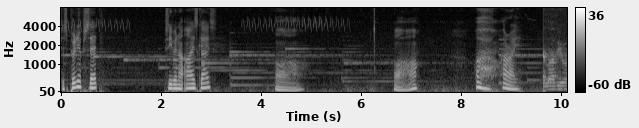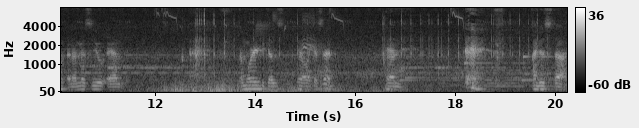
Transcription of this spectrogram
She's pretty upset. See even her eyes, guys? Aww. Aww. Oh, alright. I love you and I miss you and I'm worried because, you know, like I said, and I just, uh,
